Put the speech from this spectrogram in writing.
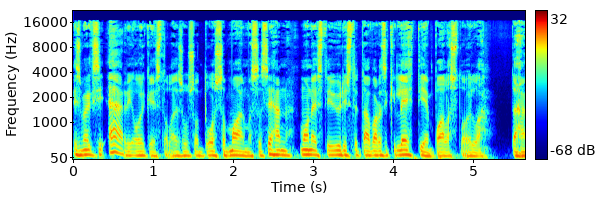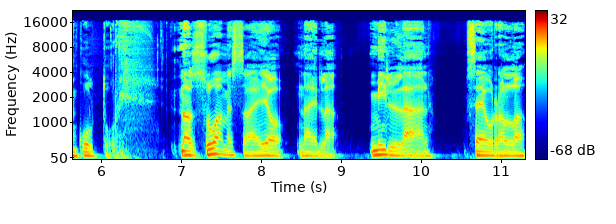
esimerkiksi äärioikeistolaisuus on tuossa maailmassa? Sehän monesti yhdistetään varsinkin lehtien palstoilla tähän kulttuuriin. No Suomessa ei ole näillä millään seuralla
